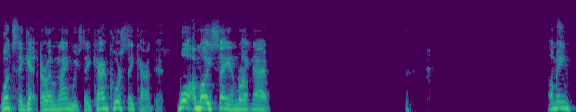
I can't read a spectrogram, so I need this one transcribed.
Once they get their own language, they can. Of course, they can. Yeah. What am I saying right now? I mean,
